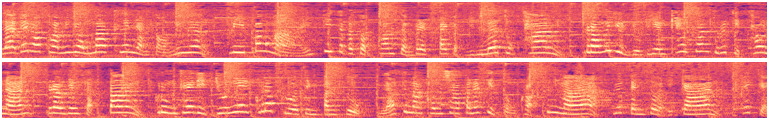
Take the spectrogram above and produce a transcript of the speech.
และได้รับความนิยมมากขึ้นอย่างต่อเนื่อง มีเป้าหมายที่จะประสบความสำเร็จไปกับดิลเลอร์ทุกท่าน เราไม่หยุดอยู่เพียงแค่สร้างธุรกิจเท่านั้น เรายังจัดตั้งกลุ่มเครดิตยูเนียนครอบครัวซิมปันสุขและสมาคมชาปนกิจสงเคราะห์ขึ้นมา เพื่อเป็นสวัสดิการให้แก่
